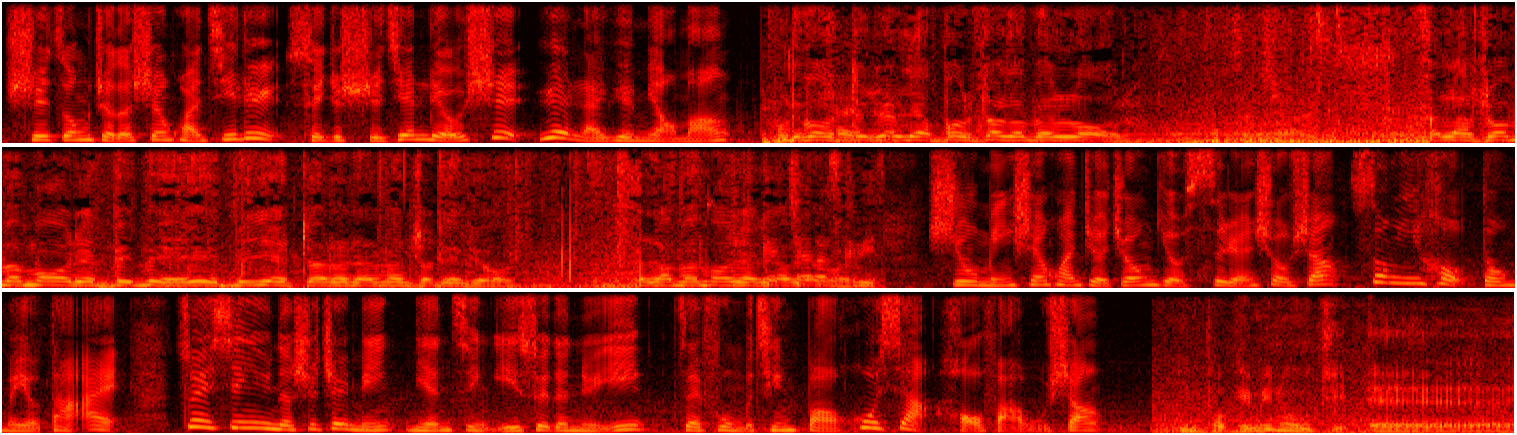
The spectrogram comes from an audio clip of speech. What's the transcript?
失踪者的生还几率随着时间流逝越来越渺茫。portato per loro. E la sua memoria, il biglietto era nel mezzo dei fiori. E la memoria che aveva. 十五名生还者中有四人受伤，送医后都没有大碍。最幸运的是这名年仅一岁的女婴，在父母亲保护下毫发无伤。In pochi minuti eh,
